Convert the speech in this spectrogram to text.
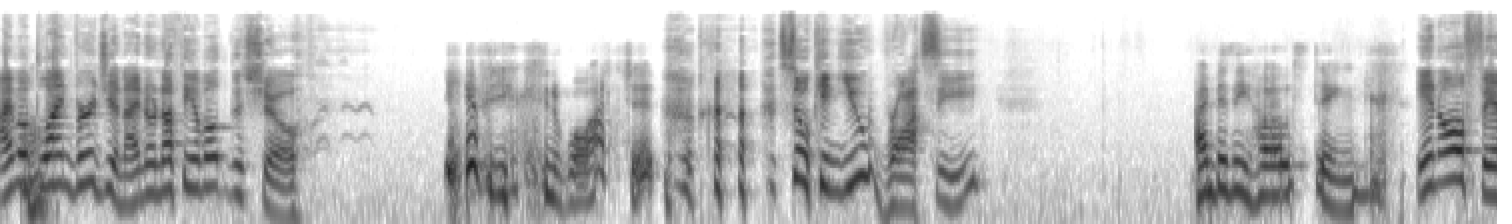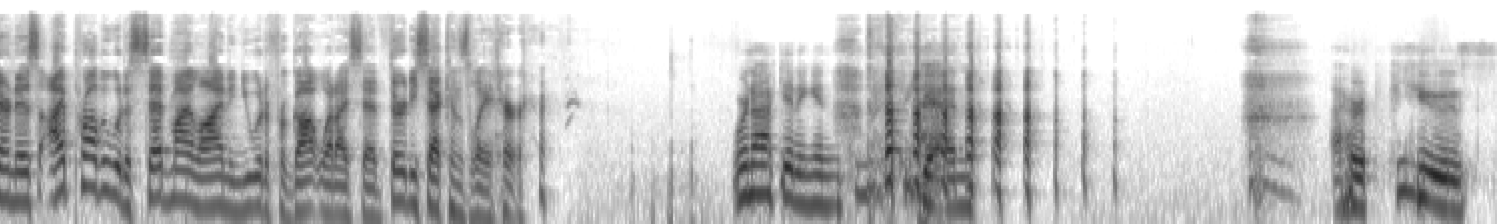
I'm a oh. blind virgin. I know nothing about this show. Yeah but you can watch it. So can you rossi I'm busy hosting. In all fairness, I probably would have said my line and you would have forgot what I said 30 seconds later. We're not getting into this again. I refuse.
